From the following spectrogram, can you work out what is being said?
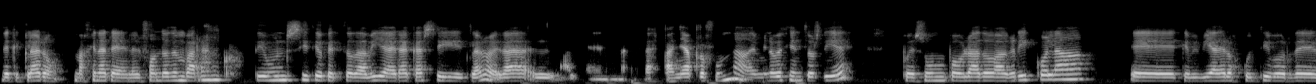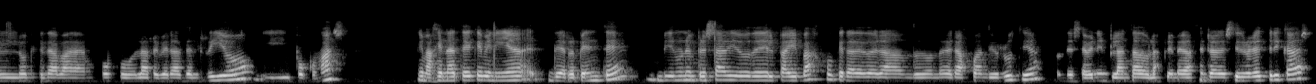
de que, claro, imagínate, en el fondo de un barranco, de un sitio que todavía era casi, claro, era en la España profunda, en 1910, pues un poblado agrícola eh, que vivía de los cultivos de lo que daba un poco la ribera del río y poco más. Imagínate que venía de repente, viene un empresario del País Vasco, que era de donde era Juan de Urrutia, donde se habían implantado las primeras centrales hidroeléctricas,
